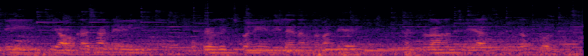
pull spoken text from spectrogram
ఇది ఈ అవకాశాన్ని ఉపయోగించుకొని వీలైనంత మంది రక్తదానం చేయాల్సిందిగా కోరుతున్నాం.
